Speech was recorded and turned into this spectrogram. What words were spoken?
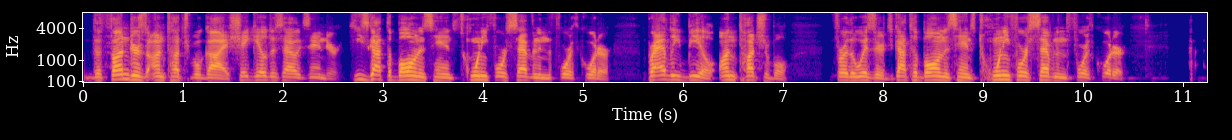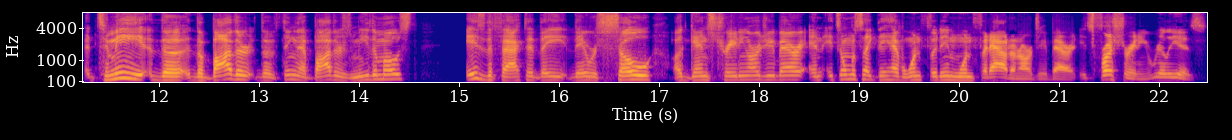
The Thunder's untouchable guy, Shai Gilgeous-Alexander. He's got the ball in his hands 24-7 in the fourth quarter. Bradley Beal, untouchable for the Wizards. Got the ball in his hands 24-7 in the fourth quarter. To me, the the bother the thing that bothers me the most is the fact that they they were so against trading RJ Barrett, and it's almost like they have one foot in, one foot out on RJ Barrett. It's frustrating. It really is.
